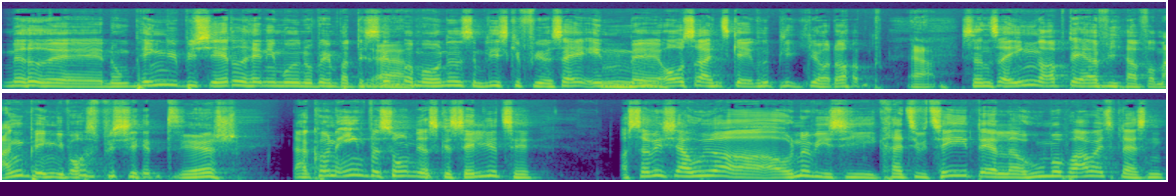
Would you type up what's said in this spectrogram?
Med øh, nogle penge i budgettet hen imod november-december Ja. måned, som lige skal fyres af, inden mm. øh, årsregnskabet bliver gjort op. Ja. Sådan så ingen opdager, at vi har for mange penge i vores budget. Yes. Der er kun én person, jeg skal sælge til. Og så hvis jeg er ude og undervise i kreativitet eller humor på arbejdspladsen,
